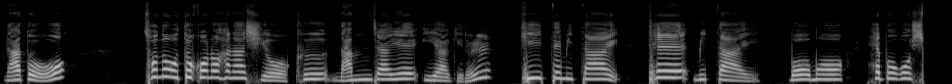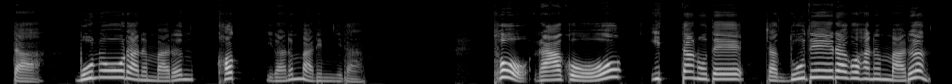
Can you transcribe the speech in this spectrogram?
나도 소노 오토코노 하나시오 그 남자의 이야기를 미타이 뭐뭐 해보고 싶다 모노라는 말은 것이라는 말입니다. 토라고 있다 노대 자 노대라고 하는 말은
